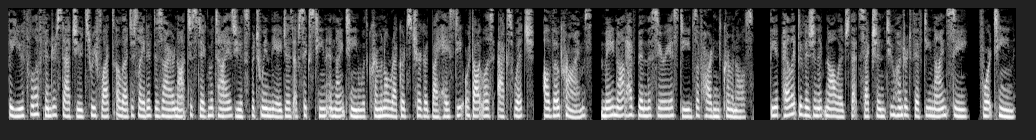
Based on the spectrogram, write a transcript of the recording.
the youthful offender statutes reflect a legislative desire not to stigmatize youths between the ages of 16 and 19 with criminal records triggered by hasty or thoughtless acts which, although crimes, may not have been the serious deeds of hardened criminals. The Appellate Division acknowledged that Section 259C, 14,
